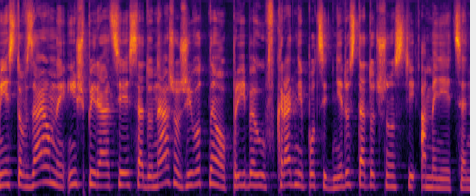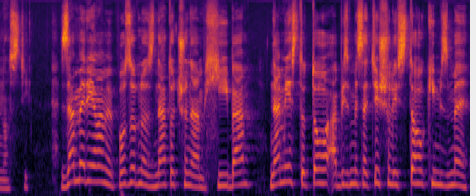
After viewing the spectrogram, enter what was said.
Miesto vzájomnej inšpirácie sa do nášho životného príbehu vkradne pocit nedostatočnosti a menej cennosti. Zameriavame pozornosť na to, čo nám chýba, namiesto toho, aby sme sa tešili z toho, kým sme.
